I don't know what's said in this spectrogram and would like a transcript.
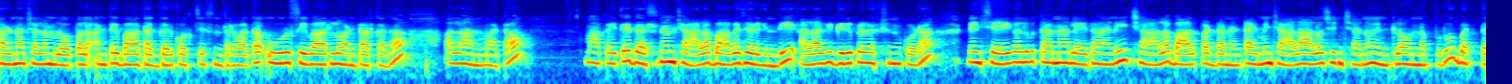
అరుణాచలం లోపల అంటే బాగా దగ్గరకు వచ్చేసిన తర్వాత ఊరు శివార్లు అంటారు కదా అలా అనమాట మాకైతే దర్శనం చాలా బాగా జరిగింది. అలాగే గిరి ప్రదక్షిణ కూడా నేను చేయగలుగుతానా లేదా అని చాలా బాధపడ్డానంట. ఐ మీన్ చాలా ఆలోచించాను ఇంట్లో ఉన్నప్పుడు. బట్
